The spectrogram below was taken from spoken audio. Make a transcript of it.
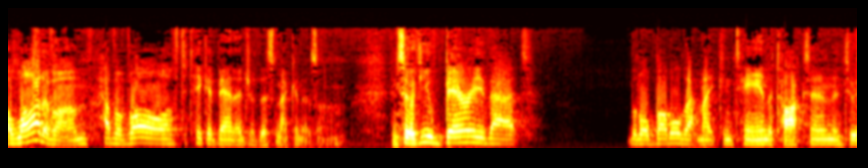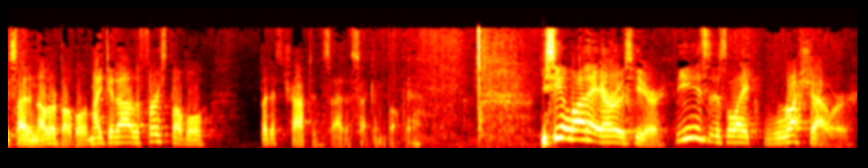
a lot of them have evolved to take advantage of this mechanism. And so if you bury that little bubble that might contain the toxin into inside another bubble, it might get out of the first bubble, but it's trapped inside a second bubble. You see a lot of arrows here. These is like rush hour.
